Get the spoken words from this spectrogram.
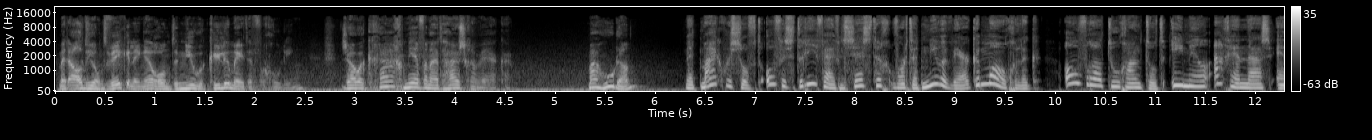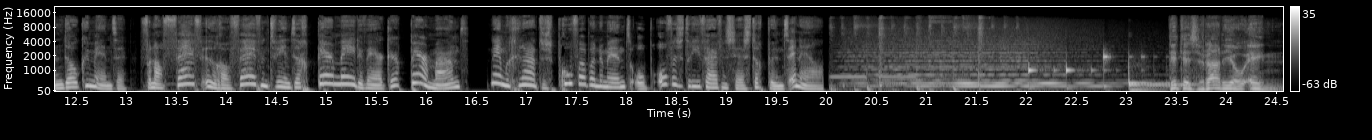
Met al die ontwikkelingen rond de nieuwe kilometervergoeding... zou ik graag meer vanuit huis gaan werken. Maar hoe dan? Met Microsoft Office 365 wordt het nieuwe werken mogelijk. Overal toegang tot e-mail, agenda's en documenten. Vanaf 5,25 per medewerker per maand. Neem een gratis proefabonnement op office365.nl. Dit is Radio 1.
